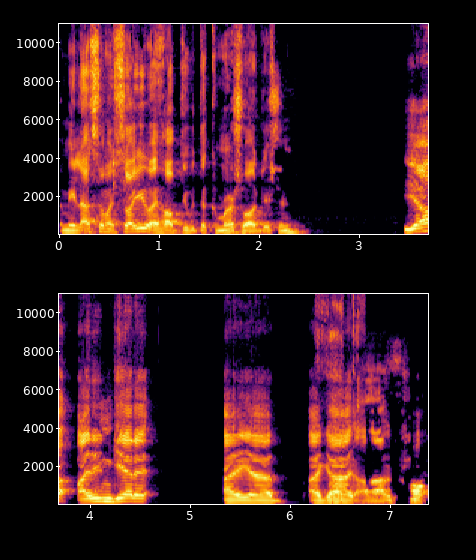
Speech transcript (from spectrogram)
I mean, last time I saw you, I helped you with the commercial audition. Yeah, I didn't get it. I uh, I got a call.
